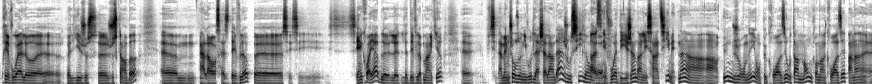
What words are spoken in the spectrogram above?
prévoit là, relier jusqu'en bas. alors, ça se développe. c'est incroyable le, développement qu'il y a c'est la même chose au niveau de l'achalandage aussi. Là. Ah, on, voit des gens dans les sentiers. Maintenant, en, une journée, on peut croiser autant de monde qu'on en croisait pendant euh,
